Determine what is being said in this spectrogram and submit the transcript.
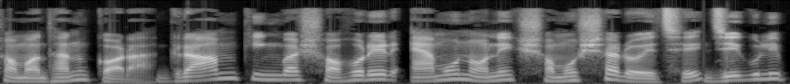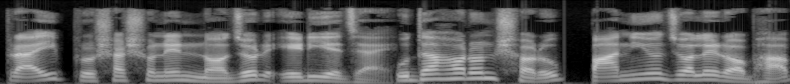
সমাধান করা। গ্রাম কিংবা শহরের এমন অনেক সমস্যা রয়েছে যেগুলি প্রায়ই প্রশাসনের নজর এড়িয়ে যায়। উদাহরণস্বরূপ, পানীয় জলের অভাব,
